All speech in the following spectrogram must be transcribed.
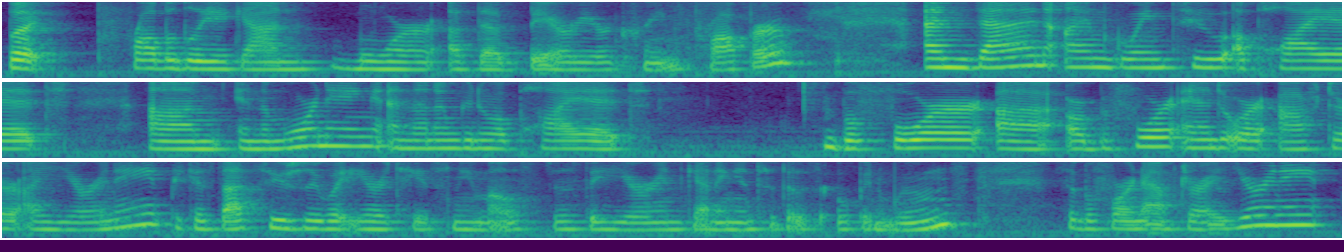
but probably again more of the barrier cream proper. And then I'm going to apply it um, in the morning, and then I'm going to apply it before uh, or before and or after I urinate because that's usually what irritates me most is the urine getting into those open wounds. So before and after I urinate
